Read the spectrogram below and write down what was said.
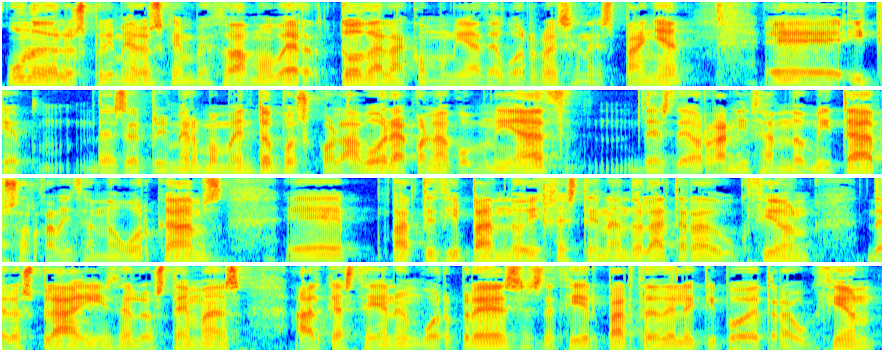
uno de los primeros que empezó a mover toda la comunidad de WordPress en España eh, y que desde el primer momento pues colabora con la comunidad desde organizando meetups, organizando WordCamps, eh, participando y gestionando la traducción de los plugins, de los temas al castellano en WordPress, es decir, parte del equipo de traducción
